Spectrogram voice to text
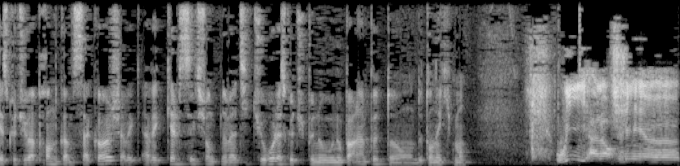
Qu'est-ce que tu vas prendre comme sacoche avec, avec quelle section de pneumatique tu roules Est-ce que tu peux nous, nous, parler un peu de ton, de ton équipement? Oui, alors j'ai, euh,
